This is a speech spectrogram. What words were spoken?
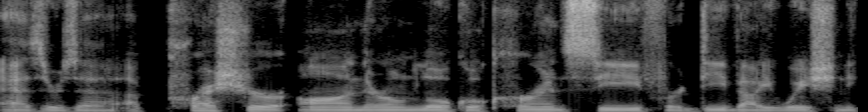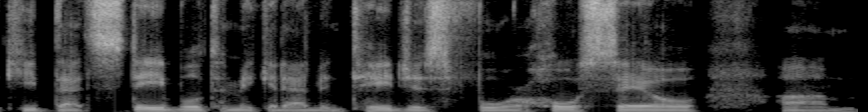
as there's a, a, pressure on their own local currency for devaluation to keep that stable to make it advantageous for wholesale um,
